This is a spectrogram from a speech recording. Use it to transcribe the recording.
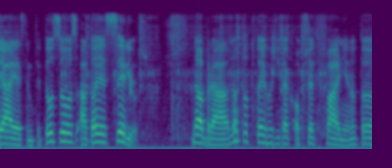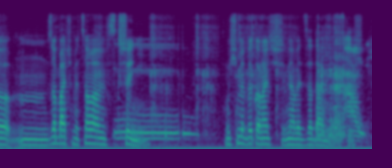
ja jestem Tytusus, a to jest Syriusz. Dobra, no to tutaj chodzi tak o przetrwanie, no to mm, zobaczmy co mamy w skrzyni. Musimy wykonać nawet zadanie jakieś.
